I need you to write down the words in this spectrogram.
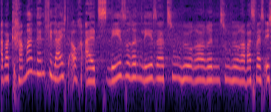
Aber kann man denn vielleicht auch als Leserin, Leser, Zuhörerin, Zuhörer, was weiß ich,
